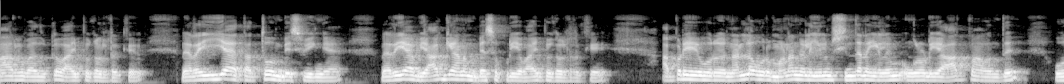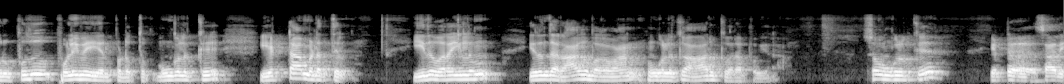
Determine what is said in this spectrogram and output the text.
மாறுவதற்கு வாய்ப்புகள் இருக்குது நிறைய தத்துவம் பேசுவீங்க. நிறையா வியாக்கியானம் பேசக்கூடிய வாய்ப்புகள் இருக்குது அப்படி ஒரு நல்ல ஒரு மனநிலையிலும் சிந்தனையிலும் உங்களுடைய ஆத்மா வந்து ஒரு புது பொலிவை ஏற்படுத்தும். உங்களுக்கு எட்டாம் இடத்தில் இதுவரையிலும் இருந்த ராகு பகவான் உங்களுக்கு ஆறுக்கு வரப்போகிறார். ஸோ உங்களுக்கு எட்டு சாரி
